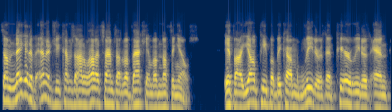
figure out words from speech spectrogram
some negative energy comes out a lot of times out of a vacuum of nothing else. If our young people become leaders and peer leaders and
